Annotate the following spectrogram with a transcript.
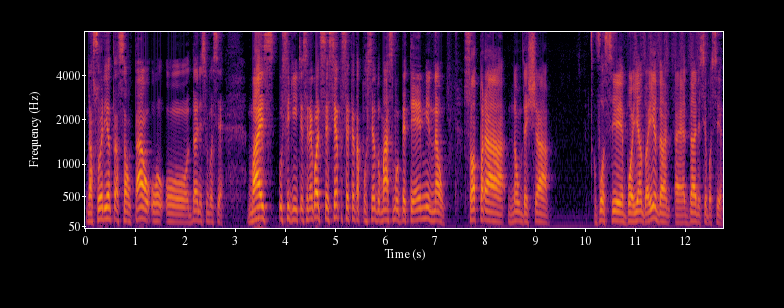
na sua orientação, tá? O, o dane-se você. Mas o seguinte, esse negócio de 60, 70% do máximo BPM, não. Só para não deixar você boiando aí, é, dane-se você,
